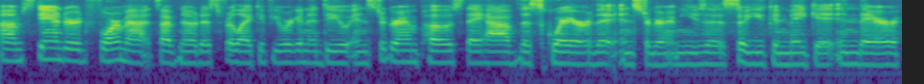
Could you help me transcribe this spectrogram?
um, standard formats I've noticed for like if you were going to do Instagram posts, they have the square that Instagram uses so you can make it in there,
